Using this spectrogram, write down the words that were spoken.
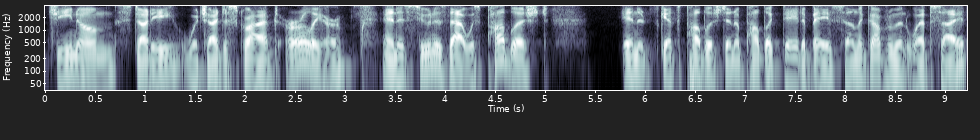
genome study, which I described earlier. And as soon as that was published, and it gets published in a public database on the government website,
